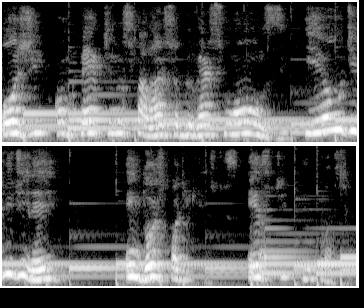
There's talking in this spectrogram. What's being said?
hoje compete-nos falar sobre o verso 11 e eu o dividirei em dois podcasts, este e o próximo.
